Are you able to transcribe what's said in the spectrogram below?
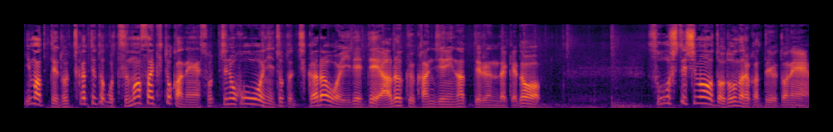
今ってどっちかっていうと、こう、つま先とかね、そっちの方にちょっと力を入れて歩く感じになってるんだけど、そうしてしまうとどうなるかっていうとね、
